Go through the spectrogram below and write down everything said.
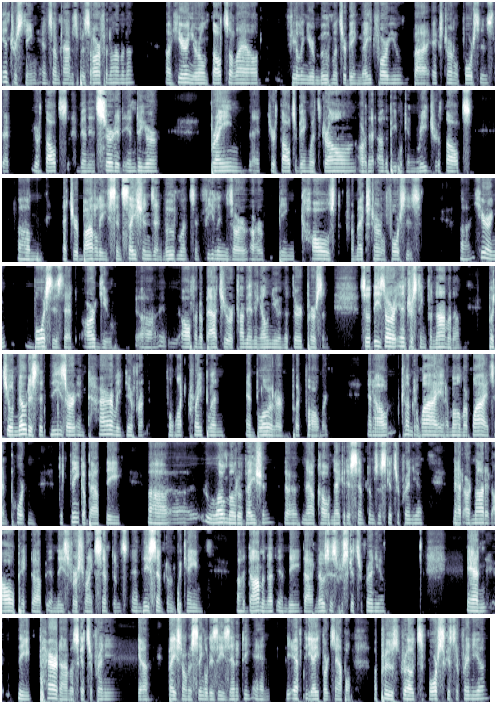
interesting and sometimes bizarre phenomena. Uh, hearing your own thoughts aloud, feeling your movements are being made for you by external forces, that your thoughts have been inserted into your brain, that your thoughts are being withdrawn, or that other people can read your thoughts. Um, that your bodily sensations and movements and feelings are, are being caused from external forces. Uh, hearing voices that argue uh, often about you or commenting on you in the third person. So these are interesting phenomena, but you'll notice that these are entirely different from what Kraepelin and Bleuler put forward. And I'll come to why in a moment, why it's important to think about the uh, low motivation, uh, now called negative symptoms of schizophrenia, that are not at all picked up in these first-rank symptoms. And these symptoms became uh, dominant in the diagnosis for schizophrenia. And the paradigm of schizophrenia based on a single disease entity. And the FDA, for example, approves drugs for schizophrenia,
